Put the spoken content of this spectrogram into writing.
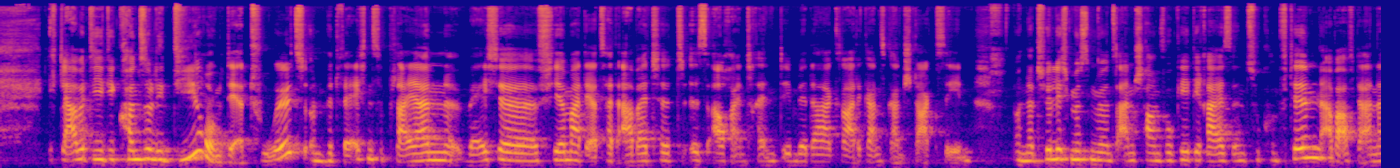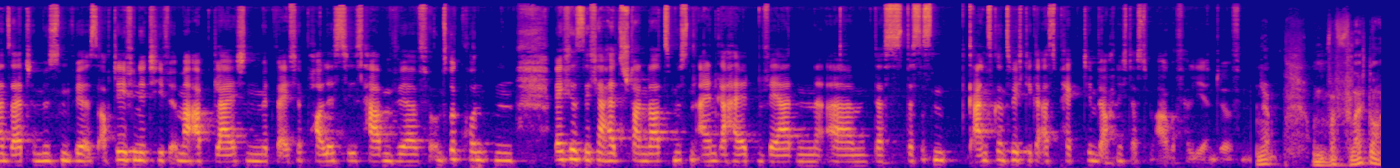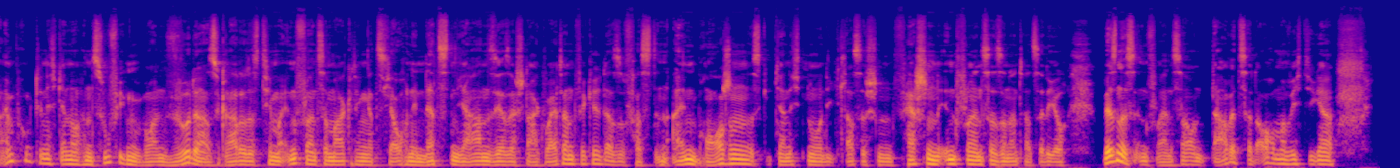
ich glaube, die, die Konsolidierung der Tools und mit welchen Suppliern welche Firma derzeit arbeitet, ist auch ein Trend, den wir da gerade ganz, ganz stark sehen. Und natürlich müssen wir uns anschauen, wo geht die Reise in Zukunft hin. Aber auf der anderen Seite müssen wir es auch definitiv immer abgleichen, mit welche Policies haben wir für unsere Kunden, welche Sicherheitsstandards müssen eingehalten werden. Ähm, das, das ist ein ganz, ganz wichtiger Aspekt, den wir auch nicht aus dem Auge verlieren dürfen. Ja, und vielleicht noch ein Punkt, den ich gerne noch hinzufügen wollen würde. Also gerade das Thema Influencer-Marketing hat sich auch in den letzten Jahren sehr, sehr stark weiterentwickelt. Also fast in allen Branchen. Es gibt ja nicht nur die klassischen Fashion-Influencer, sondern tatsächlich auch Business-Influencer. Und da wird es halt auch immer wichtiger,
